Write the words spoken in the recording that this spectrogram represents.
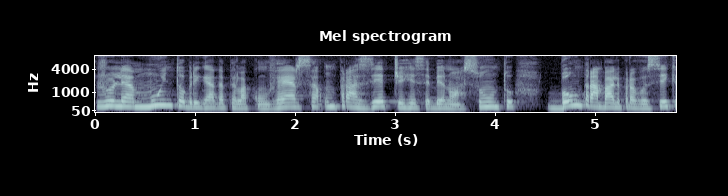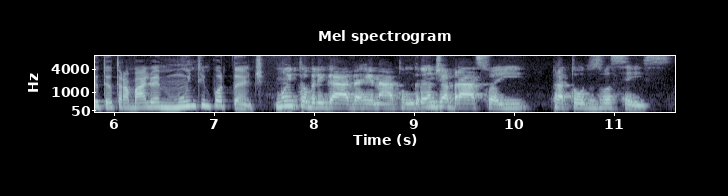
Júlia, muito obrigada pela conversa. Um prazer te receber no assunto. Bom trabalho para você, que o teu trabalho é muito importante. Muito obrigada, Renata. Um grande abraço aí para todos vocês.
